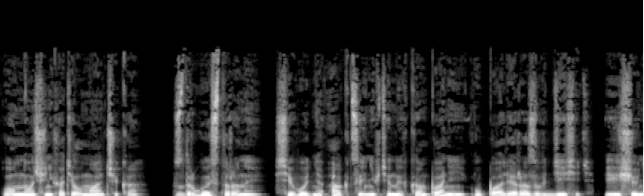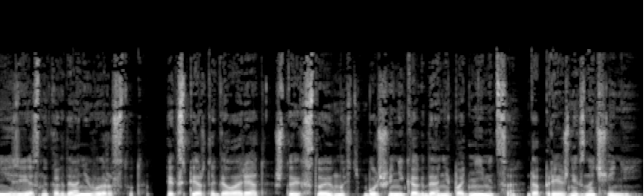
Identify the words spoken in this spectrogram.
Он очень хотел мальчика. С другой стороны, сегодня акции нефтяных компаний упали раз в 10, и еще неизвестно, когда они вырастут. Эксперты говорят, что их стоимость больше никогда не поднимется до прежних значений.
